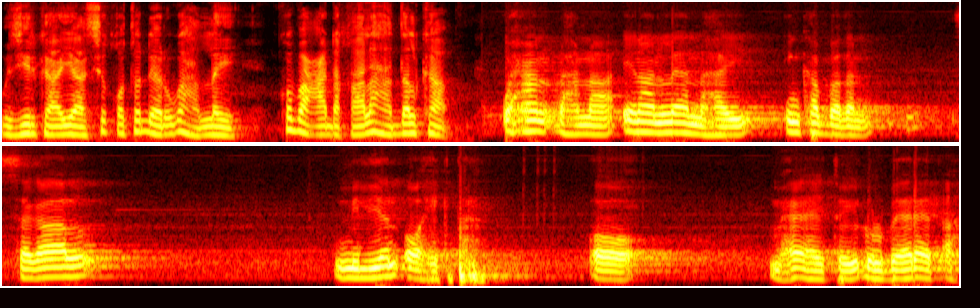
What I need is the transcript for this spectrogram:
wasiirka ayaa si qoto dheer uga hadlay kobaca dhaqaalaha dalka. Waxaan dhahnaa inaan leenahay in ka badan sagaal milyan oo higtar oo maxay ahaytoy dhulbeereed ah.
